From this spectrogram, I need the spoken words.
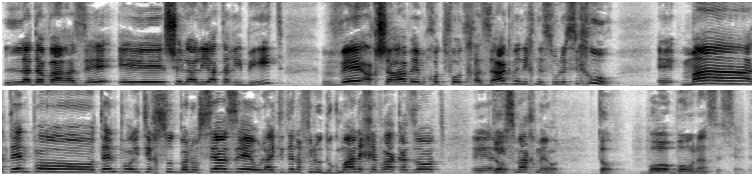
לדבר הזה אה, של עליית הריבית, ועכשיו הן חוטפות חזק ונכנסו לסחרור. אה, מה, תן פה, תן פה התייחסות בנושא הזה, אולי תיתן אפילו דוגמה לחברה כזאת, אה, טוב, אני אשמח מאוד. טוב, בואו בוא נעשה סדר.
